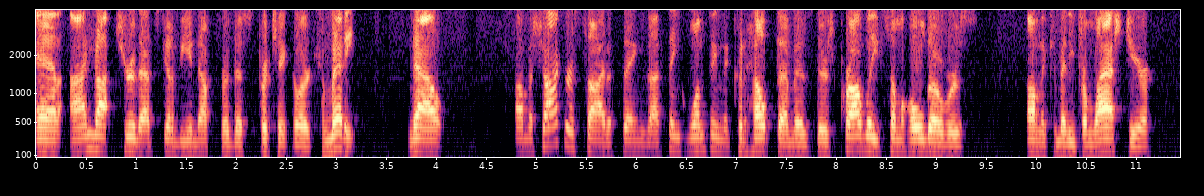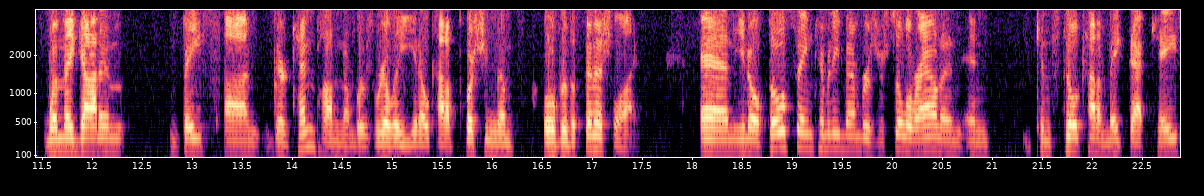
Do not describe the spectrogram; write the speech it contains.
And I'm not sure that's going to be enough for this particular committee. Now, on the Shockers side of things, I think one thing that could help them is there's probably some holdovers on the committee from last year when they got in based on their KenPom numbers really, you know, kind of pushing them over the finish line. And, you know, if those same committee members are still around and, and can still kind of make that case,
